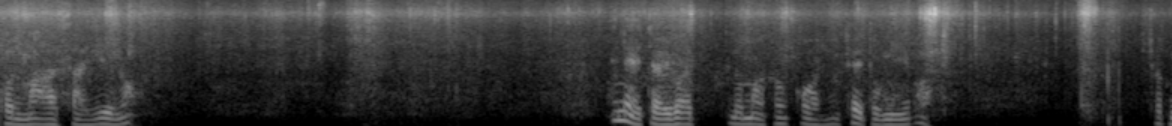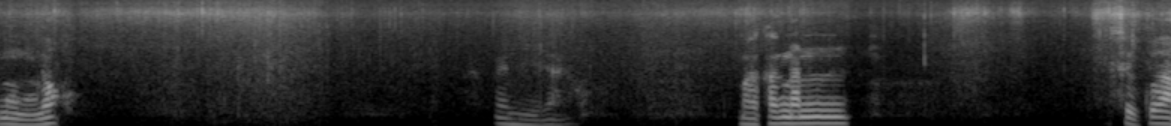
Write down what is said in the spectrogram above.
คนมาอาศัยอยู่เนาะ ไม่แน่ใจว่าเรามาครั้งก่อนไม่ใช่ตรงนี้เปล่ะชักงงเนาะไม่มีแล้ว มาครั้งนั้นรู้สึกว่า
